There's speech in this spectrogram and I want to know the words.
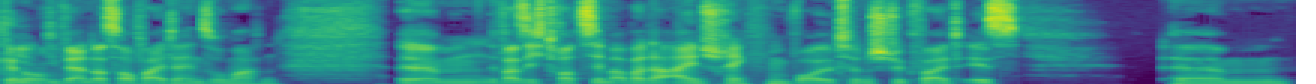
genau. die, die werden das auch weiterhin so machen. Ähm, was ich trotzdem aber da einschränken wollte, ein Stück weit, ist, ähm,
